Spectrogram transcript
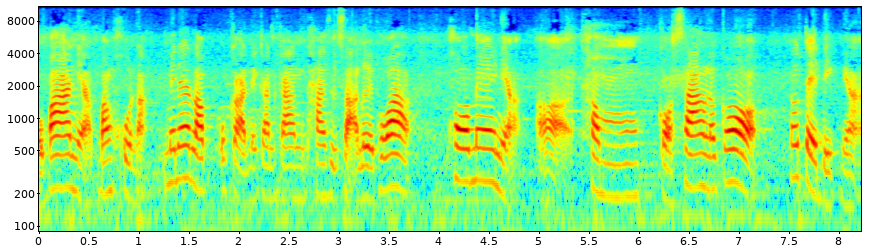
วบ้านเนี่ยบางคนอะไม่ได้รับโอกาสในการการทางศึกษาเลย เพราะว่า พ่อแม่เนี่ยทำก่อสร้างแล้วก็ตั้งแต่เด็กเนี่ย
